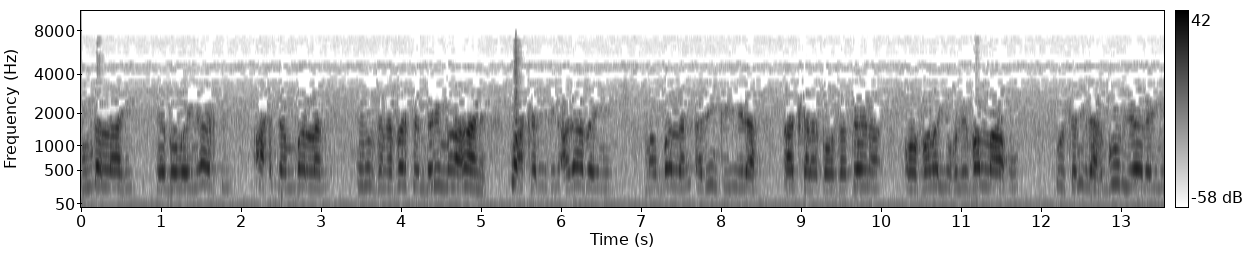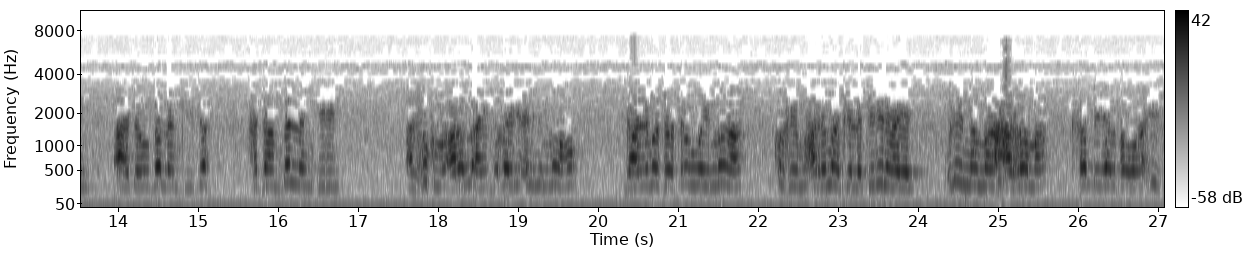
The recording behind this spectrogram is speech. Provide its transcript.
عند الله يبوين أكتي. احدا بلا انو سنفرت برين معانا وأكل إذن عذابين. ما بلا أذنك اله ادخل قوستين وفلا يخلف الله. وسن إله قوب يالين اهده بلا كيسا حتى بلا كيسا الحكم على الله بغير علم ما هو. قال لما ستأوين ما قل في محرمات التي هي. قل إنما حرم خبي الفواحش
